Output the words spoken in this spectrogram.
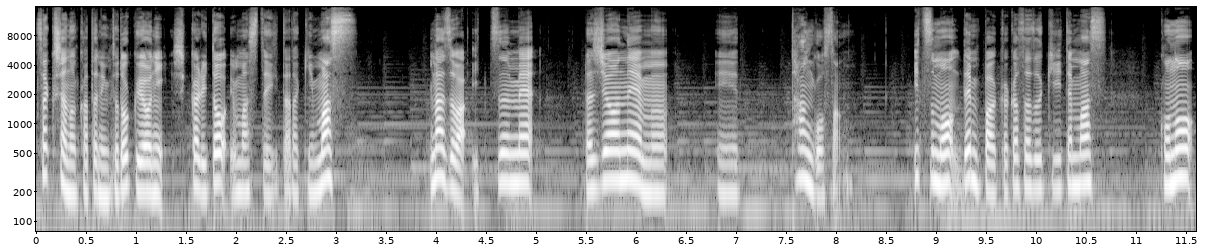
作者の方に届くようにしっかりと読ませていただきます。まずは1通目。ラジオネーム、えー、丹後さん。いつも電波欠かさず聞いてます。この、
